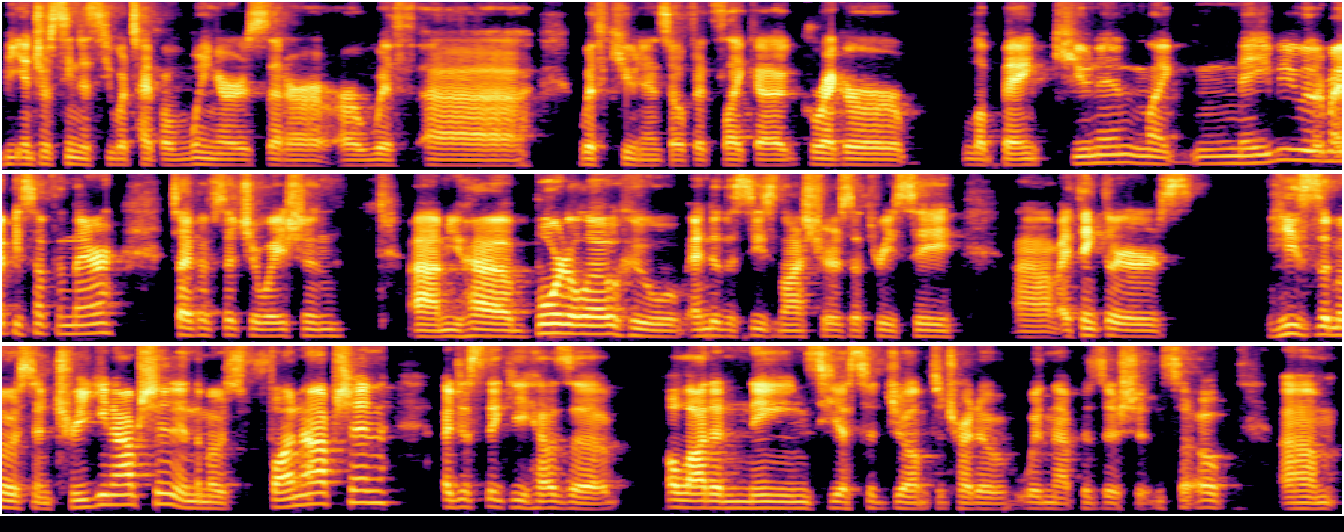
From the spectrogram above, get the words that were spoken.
be interesting to see what type of wingers that are are with uh with Kunin. So if it's like a Gregor Labanc Kunin, like maybe there might be something there type of situation. Um, you have Bordeleau, who ended the season last year as a 3C. Um, I think there's he's the most intriguing option and the most fun option. I just think he has a a lot of names he has to jump to try to win that position. So um,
